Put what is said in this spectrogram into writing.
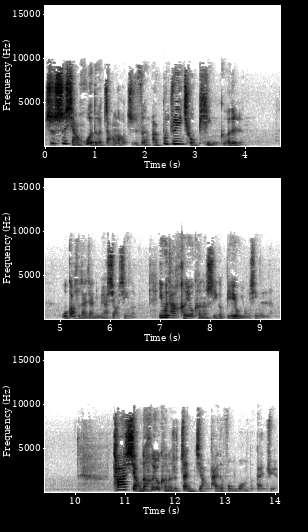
只是想获得长老职分而不追求品格的人，我告诉大家，你们要小心了，因为他很有可能是一个别有用心的人。他想的很有可能是站讲台的风光的感觉，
